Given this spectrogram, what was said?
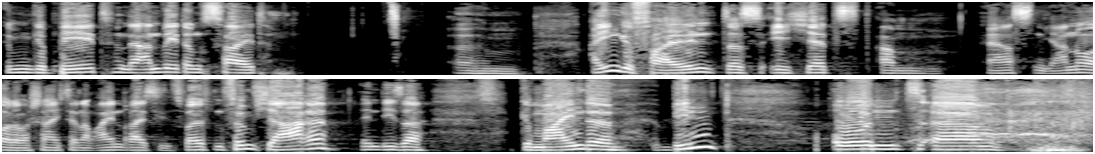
im Gebet in der Anbetungszeit ähm, eingefallen, dass ich jetzt am 1. Januar oder wahrscheinlich dann am 31.12. fünf Jahre in dieser Gemeinde bin. Und ähm, äh,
